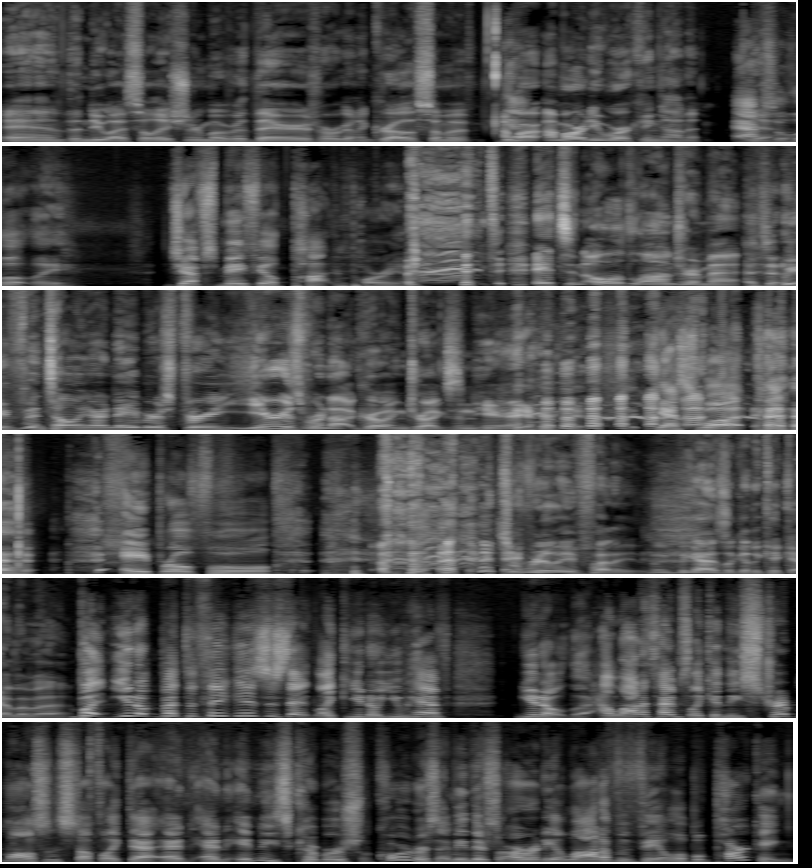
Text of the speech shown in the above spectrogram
and the new isolation room over there is where we're going to grow some of. I'm, Yeah. al- I'm already working on it. Yeah. Jeff's mayfield pot emporium it's an old laundromat. An- We've been telling our neighbors for years we're not growing drugs in here. Guess what? April Fool. it's really funny. Like, the guys will get a kick out of that. But you know, but the thing is, is that like you know, you have you know a lot of times like in these strip malls and stuff like that, and and in these commercial quarters. I mean, there's already a lot of available parking,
